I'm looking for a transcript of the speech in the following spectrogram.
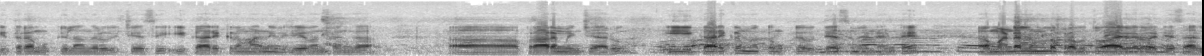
ఇతర ముఖ్యులందరూ ఇచ్చేసి ఈ కార్యక్రమాన్ని విజయవంతంగా ప్రారంభించారు. ఈ కార్యక్రమం యొక్క ముఖ్య ఉద్దేశం ఏంటంటే మండలంలో ప్రభుత్వ ఆయుర్వేద వైద్యశాల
